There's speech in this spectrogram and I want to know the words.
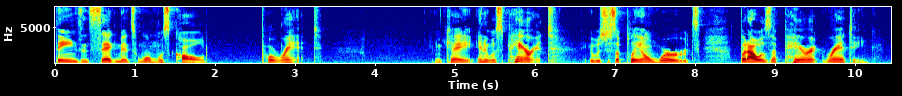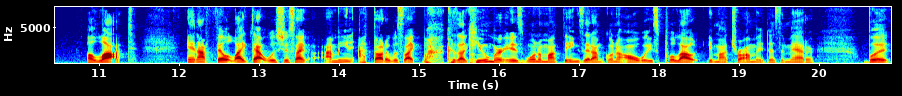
things and segments. One was called PaRANT. Okay, and it was PaRANT. It was just a play on words, but I was a parent ranting a lot. And I felt like that was just like, I mean, I thought it was like, because like humor is one of my things that I'm going to always pull out in my trauma. It doesn't matter. But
